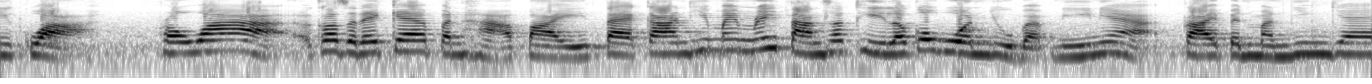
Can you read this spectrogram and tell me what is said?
ดีกว่า เพราะว่าก็จะได้แก้ปัญหาไป แต่การที่ไม่ไม่ตันสักทีแล้วก็วนอยู่แบบนี้เนี่ยกลายเป็นมันยิ่งแย่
